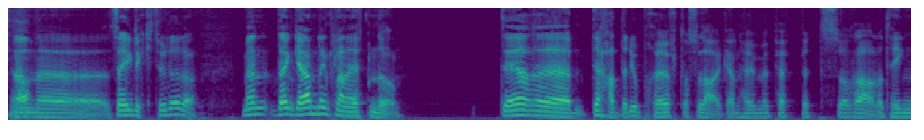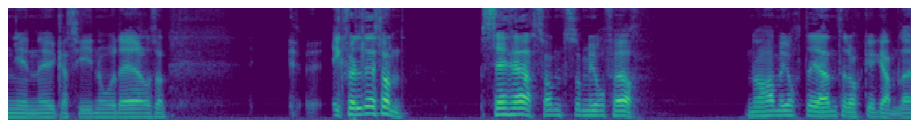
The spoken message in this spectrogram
Men, uh, så jeg likte jo det, da. Men den gamblingplaneten, da der, eh, der hadde de jo prøvd å lage en haug med puppets og rare ting inne i kasinoet der og sånn. Jeg føler det er sånn Se her, sånn som vi gjorde før. Nå har vi gjort det igjen til dere gamle.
